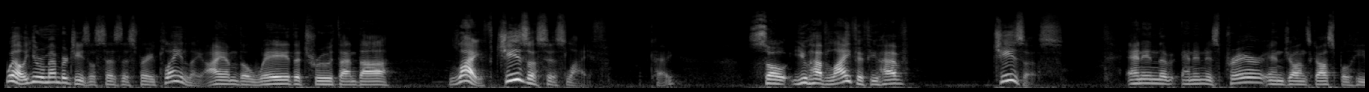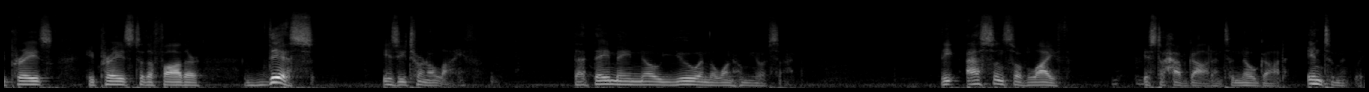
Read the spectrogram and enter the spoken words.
well, you remember Jesus says this very plainly I am the way, the truth, and the life. Jesus is life. Okay? So, you have life if you have Jesus. And in, the, and in his prayer in John's Gospel, he prays, he prays to the Father, This is eternal life, that they may know you and the one whom you have sent. The essence of life is to have God and to know God intimately.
